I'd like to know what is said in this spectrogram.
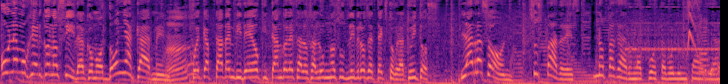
una mujer conocida como Doña Carmen fue captada en video quitándoles a los alumnos sus libros de texto gratuitos. La razón, sus padres no pagaron la cuota voluntaria.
